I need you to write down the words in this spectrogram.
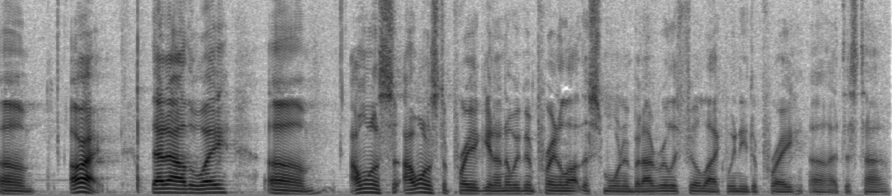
Um, all right, that out of the way. Um, I want, us, I want us to pray again. I know we've been praying a lot this morning, but I really feel like we need to pray uh, at this time.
